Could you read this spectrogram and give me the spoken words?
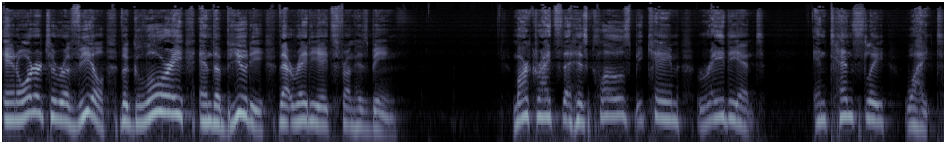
in order to reveal the glory and the beauty that radiates from his being. Mark writes that his clothes became radiant, intensely white.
